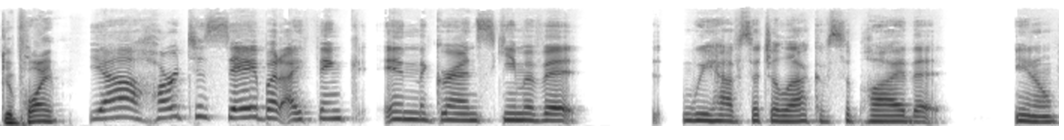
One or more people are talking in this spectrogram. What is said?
good point. yeah, hard to say, but I think in the grand scheme of it, we have such a lack of supply that you know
